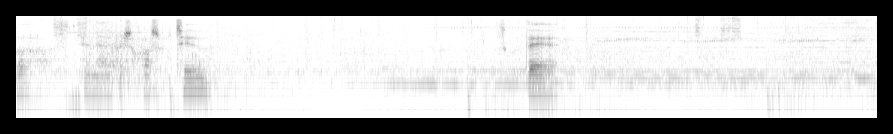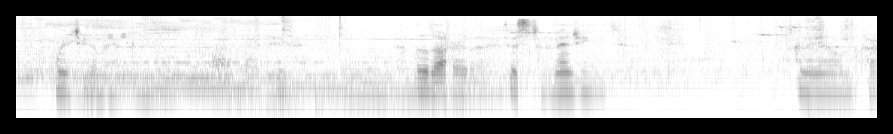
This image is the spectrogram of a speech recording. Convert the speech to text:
Were lost in personal cost of two. Let's go with that. What did you there? Little to offer, but just managing realm card.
